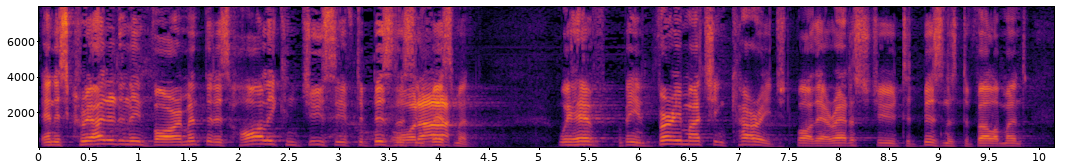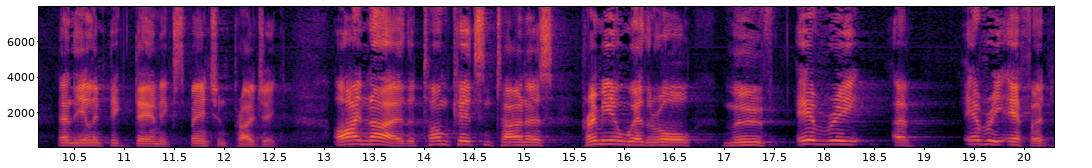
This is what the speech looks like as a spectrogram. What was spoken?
and has created an environment that is highly conducive to business Order. investment. We have been very much encouraged by their attitude to business development and the Olympic Dam expansion project. I know that Tom Koutsantonis, Premier Weatherill, moved every, uh, every effort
